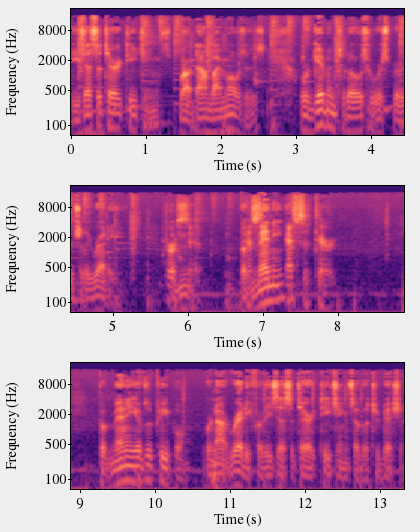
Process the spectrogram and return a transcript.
these esoteric teachings brought down by Moses were given to those who were spiritually ready. First set. But Es- many esoteric. but many of the people were not ready for these esoteric teachings of the tradition.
